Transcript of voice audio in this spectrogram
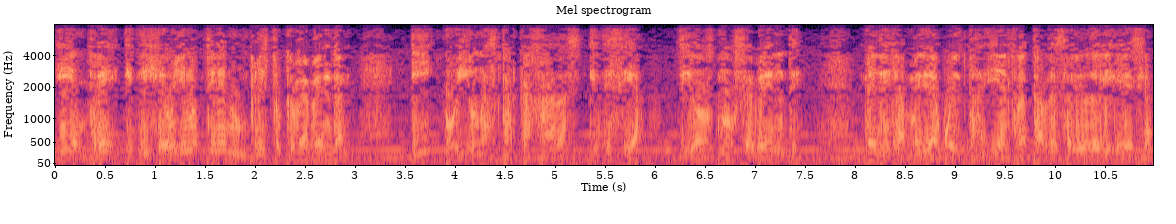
y entré y dije, oye, ¿no tienen un Cristo que me vendan? Y oí unas carcajadas y decía, Dios no se vende. Me di la media vuelta y al tratar de salir de la iglesia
